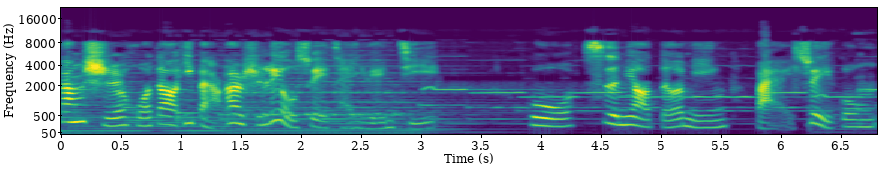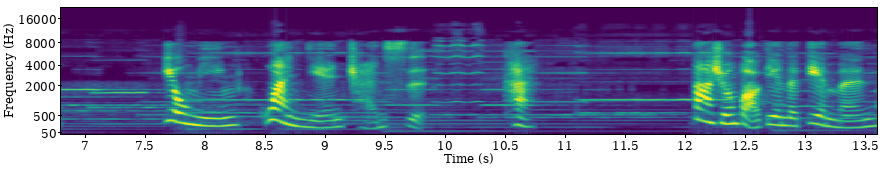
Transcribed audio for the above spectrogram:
当时活到一百二十六岁才圆寂，故寺庙得名百岁宫，又名万年禅寺。看，大雄宝殿的殿门，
